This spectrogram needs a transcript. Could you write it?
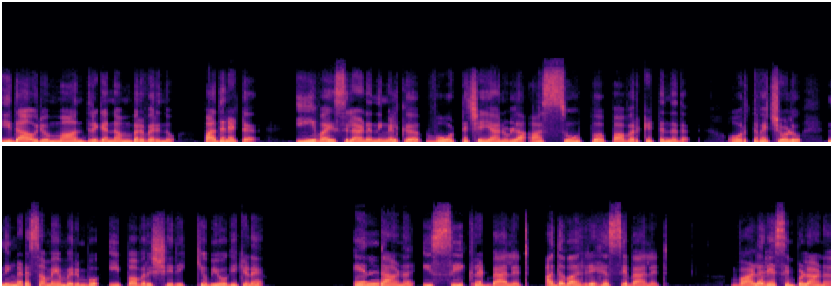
ഇതാ ഒരു മാന്ത്രിക നമ്പർ വരുന്നു. പതിനെട്ട്. ഈ വയസ്സിലാണ് നിങ്ങൾക്ക് വോട്ട് ചെയ്യാനുള്ള ആ സൂപ്പർ പവർ കിട്ടുന്നത്. ഓർത്തുവെച്ചോളൂ നിങ്ങളുടെ സമയം വരുമ്പോൾ ഈ പവർ ശരിക്കും ഉപയോഗിക്കണേ? എന്താണ് ഈ സീക്രട്ട് ബാലറ്റ് അഥവാ രഹസ്യ ബാലറ്റ് വളരെ സിമ്പിളാണ്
